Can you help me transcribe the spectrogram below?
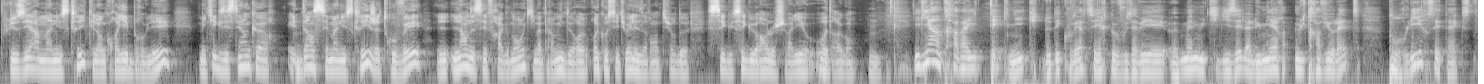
plusieurs manuscrits que l'on croyait brûlés, mais qui existaient encore. Et mm. dans ces manuscrits, j'ai trouvé l'un de ces fragments qui m'a permis de reconstituer les aventures de Ségurant le chevalier au, dragon. Mm. Il y a un travail technique de découverte, c'est-à-dire que vous avez euh, même utilisé la lumière ultraviolette pour lire ces textes.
